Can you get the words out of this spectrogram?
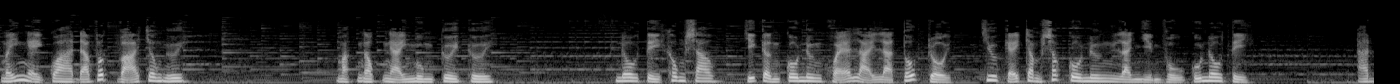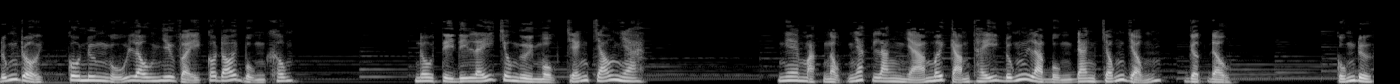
Mấy ngày qua đã vất vả cho ngươi. Mặt Ngọc ngại ngùng cười cười. Nô tỳ không sao, chỉ cần cô nương khỏe lại là tốt rồi, chưa kể chăm sóc cô nương là nhiệm vụ của nô tỳ. À đúng rồi, cô nương ngủ lâu như vậy có đói bụng không? Nô tỳ đi lấy cho người một chén cháo nha. Nghe mặt Ngọc nhắc lăng nhã mới cảm thấy đúng là bụng đang trống rỗng, gật đầu. Cũng được.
